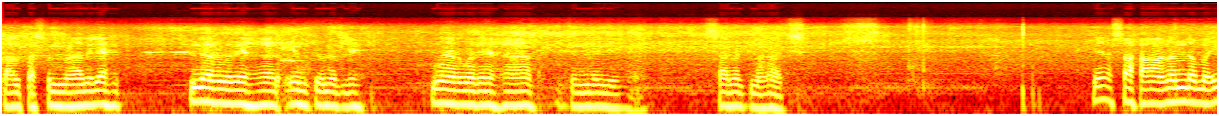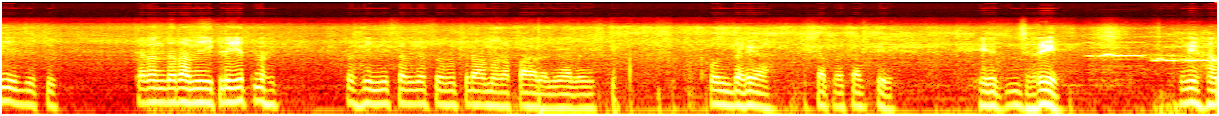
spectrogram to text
कालपासून मिळालेले आहेत. नर्मदे हा एम नर्मदे नरमध्ये हा जिंदगी हा सानद महाराज. हे असा हा आनंदमयी देतो कारण जर आम्ही इकडे येत नाही तर हे निसर्ग रुपडं आम्हाला पाहायला मिळालं खोल दर्या अशा प्रकारचे हे झरे. आणि हा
